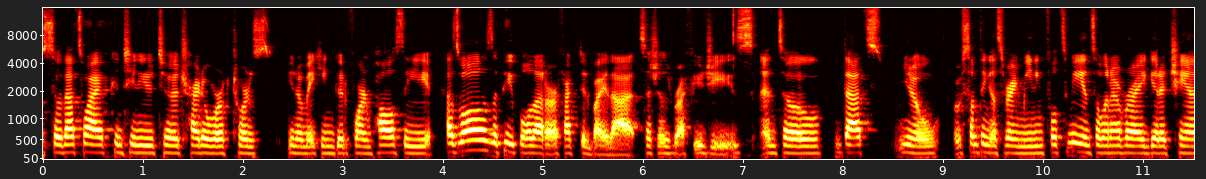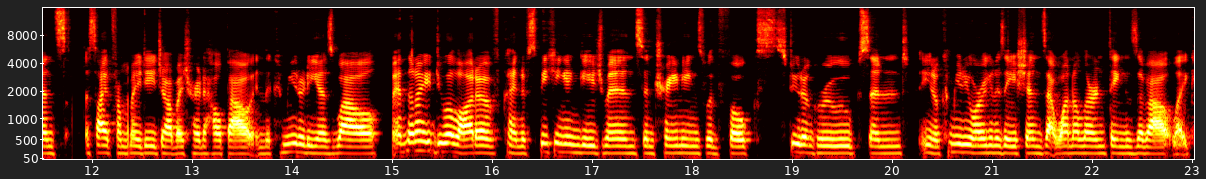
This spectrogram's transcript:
So that's why I've continued to try to work towards, you know, making good foreign policy as well as the people that are affected by that, such as refugees. And so that's, you know, something that's very meaningful to me. And so whenever I get a chance, aside from my day job, I try to help out in the community as well. And then I do a lot of kind of speaking engagements and trainings with folks, student groups and, you know, community organizations that want to learn things about like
